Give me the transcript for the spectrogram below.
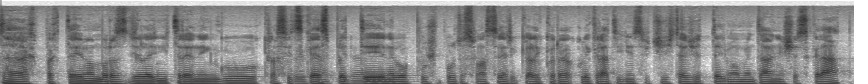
Tak, pak tady mám rozdělení tréninku, klasické splity nebo push pull, to jsme vlastně říkali, kolikrát týdně cvičíš, takže teď momentálně šestkrát.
